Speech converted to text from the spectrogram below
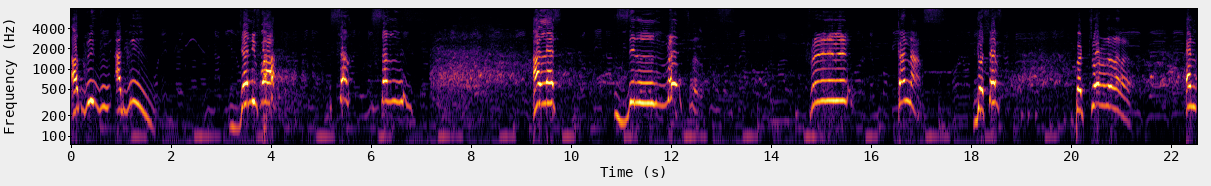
Agrees Agrees Jennifer San Sans Alex Silvestris, Frederick Canas, Joseph Petrol, and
